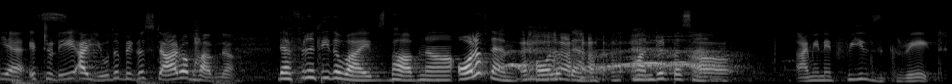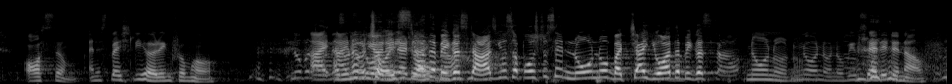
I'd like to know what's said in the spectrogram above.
Yes. eh, today are you the biggest star or Bhavna? Definitely the wives, Bhavna, all of them, all of them, hundred percent. Uh, I mean, it feels great, awesome, and especially hearing from her. No, but I- I don't have a you're choice You're the right biggest stars. You're supposed to say, no, no, bacha, you're the biggest star. No, no, no. No, no, no, we've said it enough.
